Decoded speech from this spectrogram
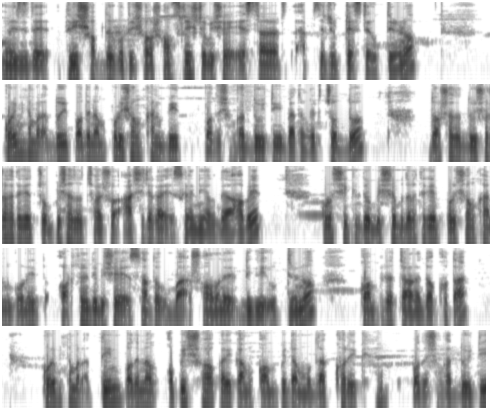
ইংরেজিতে ত্রিশ শব্দের গতি সহ সংশ্লিষ্ট বিষয়ে স্ট্যান্ডার্ড অ্যাপটিটিউড টেস্টে উত্তীর্ণ। কর্মী নাম্বার দুই পদের নাম পরিসংখ্যানবিদ, পদের সংখ্যা দুইটি, বেতন গেট চোদ্দ। দশ হাজার দুইশো টাকা থেকে চব্বিশ হাজার ছয়শো আশি টাকার স্কেলে নিয়োগ দেওয়া হবে। কোনো স্বীকৃত বিশ্ববিদ্যালয় থেকে পরিসংখ্যান, গণিত, অর্থনীতি বিষয়ে স্নাতক বা সমমানের ডিগ্রি উত্তীর্ণ, কম্পিউটার চালানোর দক্ষতা। কর্মী নাম্বার তিন পদের নাম অফিস সহকারী কাম কম্পিউটার মুদ্রাক্ষরিক, পদের সংখ্যা দুইটি,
